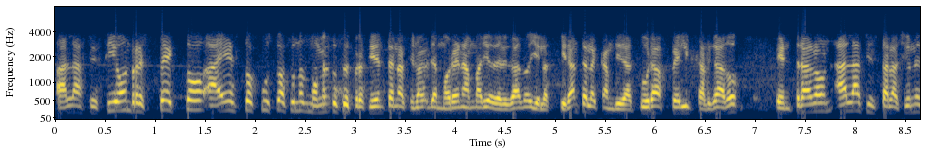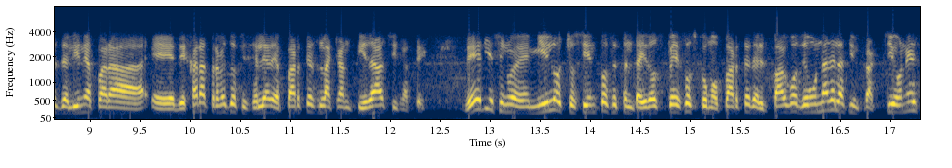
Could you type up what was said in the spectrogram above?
a la sesión respecto a esto. Justo hace unos momentos el presidente nacional de Morena, Mario Delgado, y el aspirante a la candidatura, Félix Salgado, entraron a las instalaciones de línea para eh, dejar a través de oficialía de partes la cantidad, fíjate, de 19.872 pesos como parte del pago de una de las infracciones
